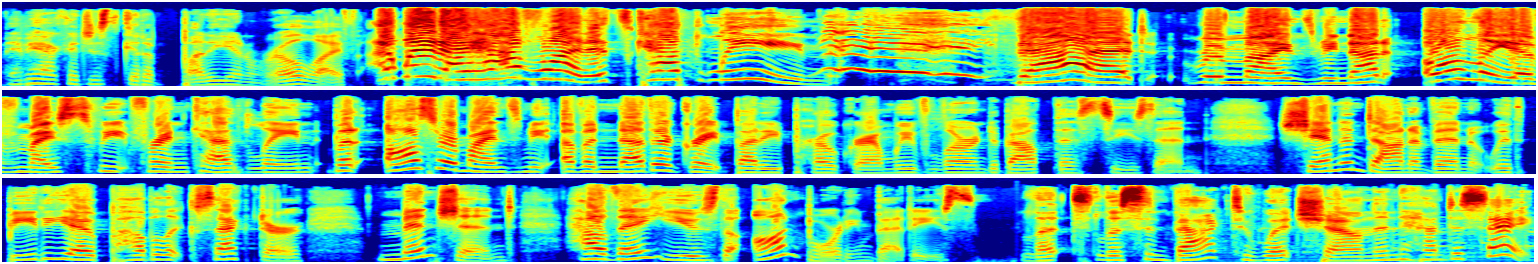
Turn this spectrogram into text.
Maybe I could just get a buddy in real life. I wait, I have one. It's Kathleen. Yay! That reminds me not only of my sweet friend Kathleen, but also reminds me of another great buddy program we've learned about this season. Shannon Donovan with BDO Public Sector mentioned how they use the onboarding buddies. Let's listen back to what Shannon had to say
